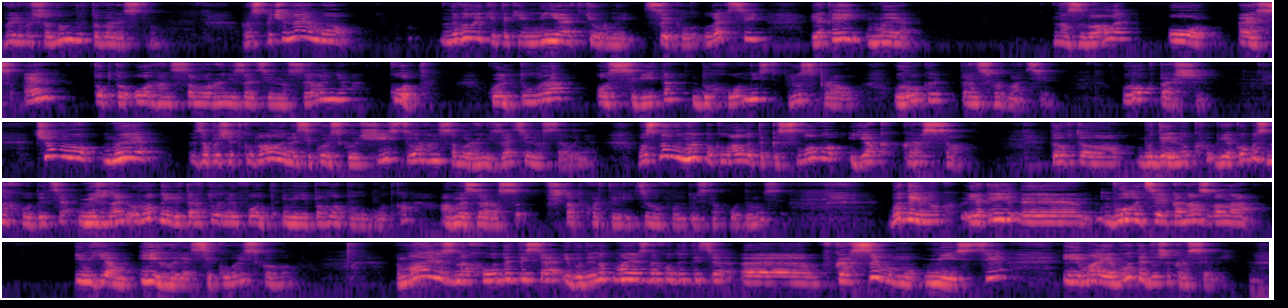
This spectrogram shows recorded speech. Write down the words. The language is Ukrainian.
Вельми шановне товариство, розпочинаємо невеликий такий мініатюрний цикл лекцій, який ми назвали ОСН, тобто орган самоорганізації населення, код культура, освіта, духовність плюс право. Уроки трансформації. Урок перший. Чому ми започаткували на Сікорського 6 орган самоорганізації населення? В основу ми поклали таке слово як краса. Тобто будинок, в якому знаходиться Міжнародний літературний фонд імені Павла Полуботка, а ми зараз в штаб-квартирі цього фонду знаходимося. Будинок, який е, вулиця, яка названа ім'ям Ігоря Сікорського, має знаходитися, і будинок має знаходитися е, в красивому місці і має бути дуже красивий.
